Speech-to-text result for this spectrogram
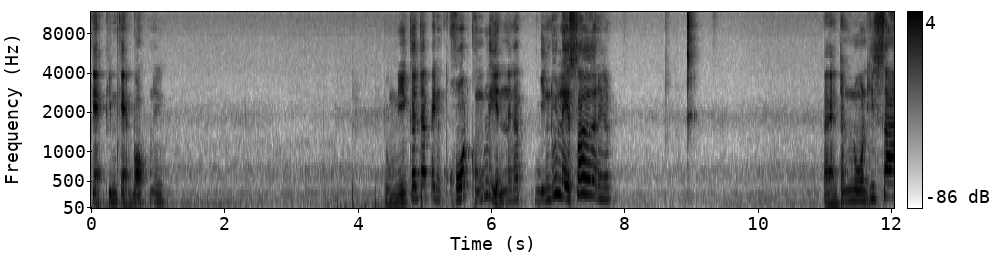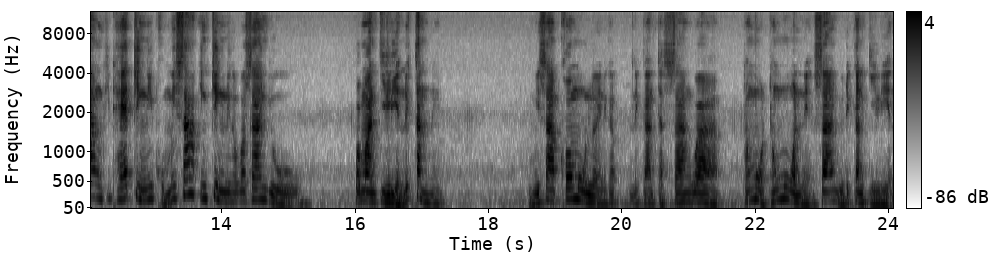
แกะพิมพ์แกะบล็อกนี่ ตรงนี้ก็จะเป็นโค้ดของเหรียญนะครับ ยิงด้วยเลเซอร์นะครับ แต่จำนวนที่สร้างที่แท้จริงนี่ผมไม่ทราบจริง ๆ นะครับ ว่าสร้างอยู่ประมาณกี่เหรียญด้วยกันเนี่ยผมไม่ทราบข้อมูลเลยนะครับ ในการจัดสร้างว่าทั้งหมดทั้งมวลเนี่ยสร้างอยู่ด้วยกันกี่เหรียญ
